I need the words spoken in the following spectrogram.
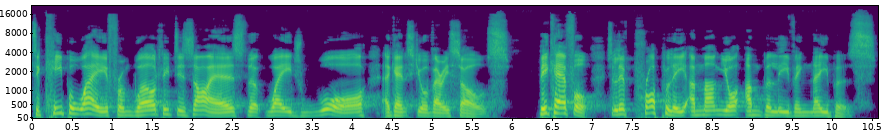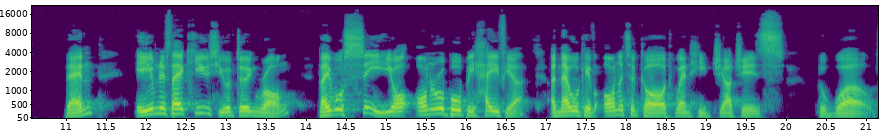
to keep away from worldly desires that wage war against your very souls. Be careful to live properly among your unbelieving neighbors. Then, even if they accuse you of doing wrong, they will see your honorable behavior and they will give honor to God when he judges the world.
